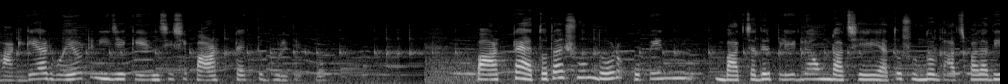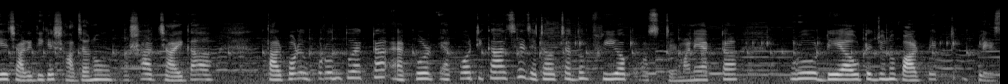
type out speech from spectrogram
ভাগ্যে আর হয়ে ওঠেনি যে কেএলসিসি পার্কটা একটু ঘুরে দেখব। পার্কটা এতটা সুন্দর, ওপেন, বাচ্চাদের প্লেগ্রাউন্ড আছে, এত সুন্দর গাছপালা দিয়ে চারিদিকে সাজানো, বসার জায়গা। তারপরে উপরন্তু একটা অ্যাকোয়াটিকা আছে, যেটা হচ্ছে একদম ফ্রি অফ কস্টে মানে একটা পুরো ডে আউটের জন্য পারফেক্ট প্লেস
